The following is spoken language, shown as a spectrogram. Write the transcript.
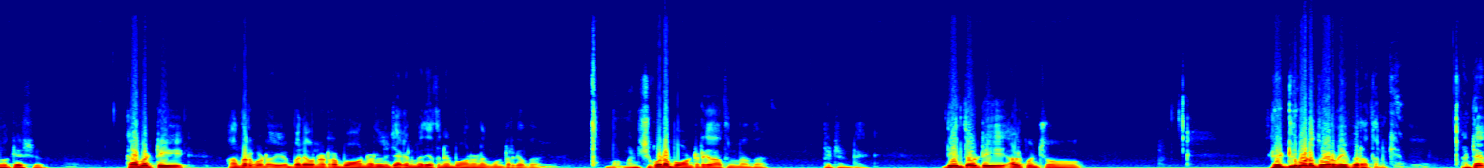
లోకేష్. కాబట్టి అందరు కూడా భలే ఉన్నట్టు బాగున్నాడు జగన్ మీద ఇతనే బాగున్నాడు అనుకుంటారు కదా. మ- మనిషి కూడా బాగుంటాడు కదా అతని మీద. ఏంటంటే దీంతో వాళ్ళు కొంచెం రెడ్లు కూడా దూరం అయిపోయారు అతనికి. అంటే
